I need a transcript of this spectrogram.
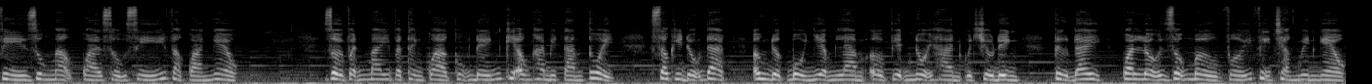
vì dung mạo quá xấu xí và quá nghèo. Rồi vận may và thành quả cũng đến khi ông 28 tuổi. Sau khi đỗ đạt, ông được bổ nhiệm làm ở Viện Nội Hàn của triều đình. Từ đây, quan lộ rộng mở với vị trạng nguyên nghèo.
